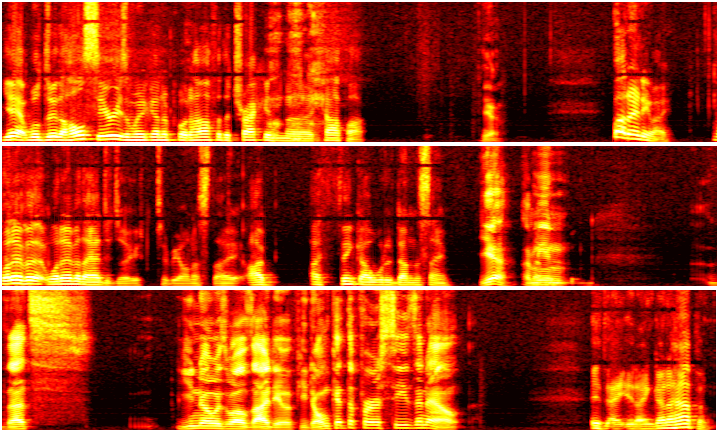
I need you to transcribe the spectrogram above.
Yeah, we'll do the whole series, and we're going to put half of the track in the car park. Yeah. But anyway, whatever whatever they had to do, to be honest, I I I think I would have done the same. Yeah, I That mean, that's you know as well as I do. If you don't get the first season out, it ain't- it ain't to happen.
